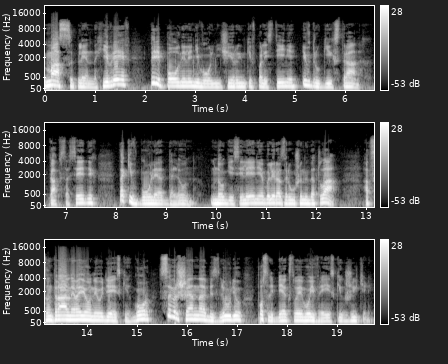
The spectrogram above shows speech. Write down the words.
Массы пленных евреев переполнили невольничьи рынки в Палестине и в других странах, как в соседних, так и в более отдаленных. Многие селения были разрушены дотла, а центральный район Иудейских гор совершенно обезлюдил после бегства его еврейских жителей.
